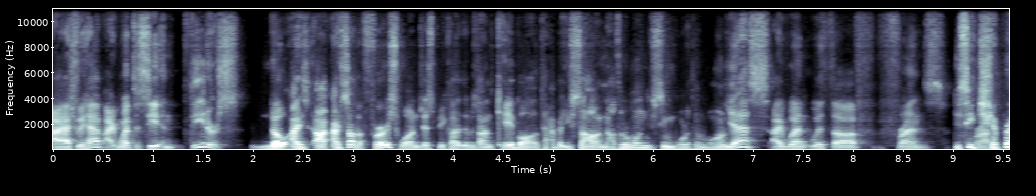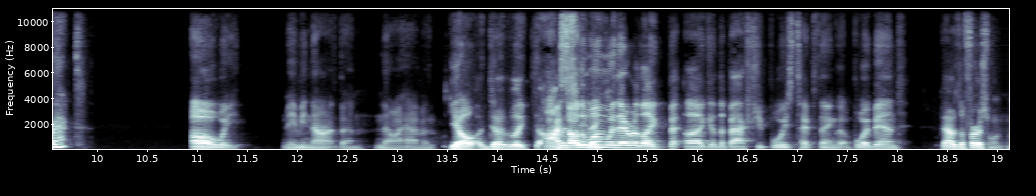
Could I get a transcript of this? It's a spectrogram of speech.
I actually have. I went to see it in theaters. No, I I saw the first one just because it was on cable all the time. But you saw another one. You see more than one. Yes, I went with uh friends. You see Chipwrecked? Oh wait, maybe not. Then no, I haven't. Yo, like honestly, I saw the like, one where they were like like the Backstreet Boys type thing, a boy band. That was the first one,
